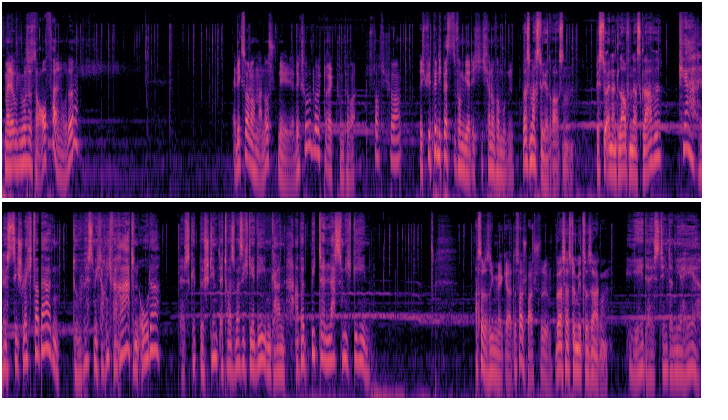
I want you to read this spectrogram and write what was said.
Ich meine, irgendwie muss das doch auffallen, oder? Alex war noch ein anderes. Nee, Alex wurde, glaube ich, direkt vom Piraten. Das dachte ich war. Ich, ich bin nicht bestens informiert, ich, ich kann nur vermuten. Was machst du hier draußen? Bist du ein entlaufener Sklave? Tja, lässt sich schlecht verbergen. Du wirst mich doch nicht verraten, oder? Es gibt bestimmt etwas, was ich dir geben kann, aber bitte lass mich gehen. Achso, das Remake, ja, das war Schwarzstudium. Was hast du mir zu sagen? Jeder ist hinter mir her.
